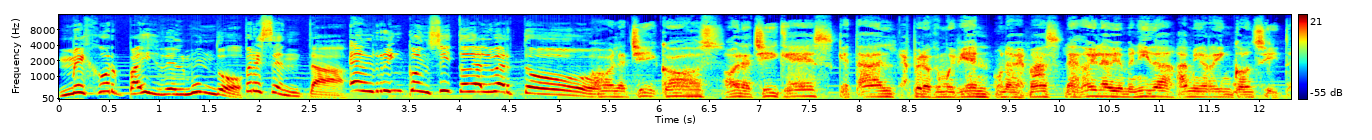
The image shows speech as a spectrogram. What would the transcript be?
Mejor País del Mundo presenta El Rinconcito de Alberto. Hola chicos, hola chiques, ¿qué tal? Espero que muy bien. Una vez más, les doy la bienvenida a mi rinconcito.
